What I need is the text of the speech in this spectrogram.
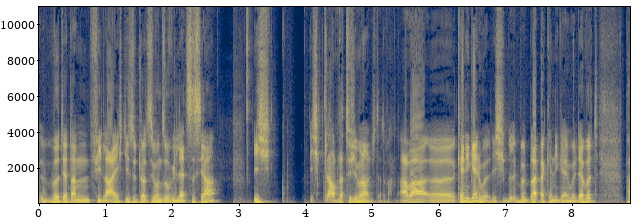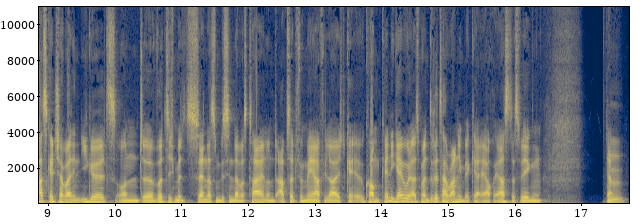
wird ja dann vielleicht die Situation so wie letztes Jahr. Ich ich glaube natürlich immer noch nicht daran. Aber äh, Kenny Gainwell, ich bleib bei Kenny Gainwell. Der wird Passcatcher bei den Eagles und äh, wird sich mit Sanders ein bisschen da was teilen und Upside für mehr vielleicht. Ke komm, Kenny Gainwell als mein dritter Running Back ja auch erst, deswegen. Ja. Mhm.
